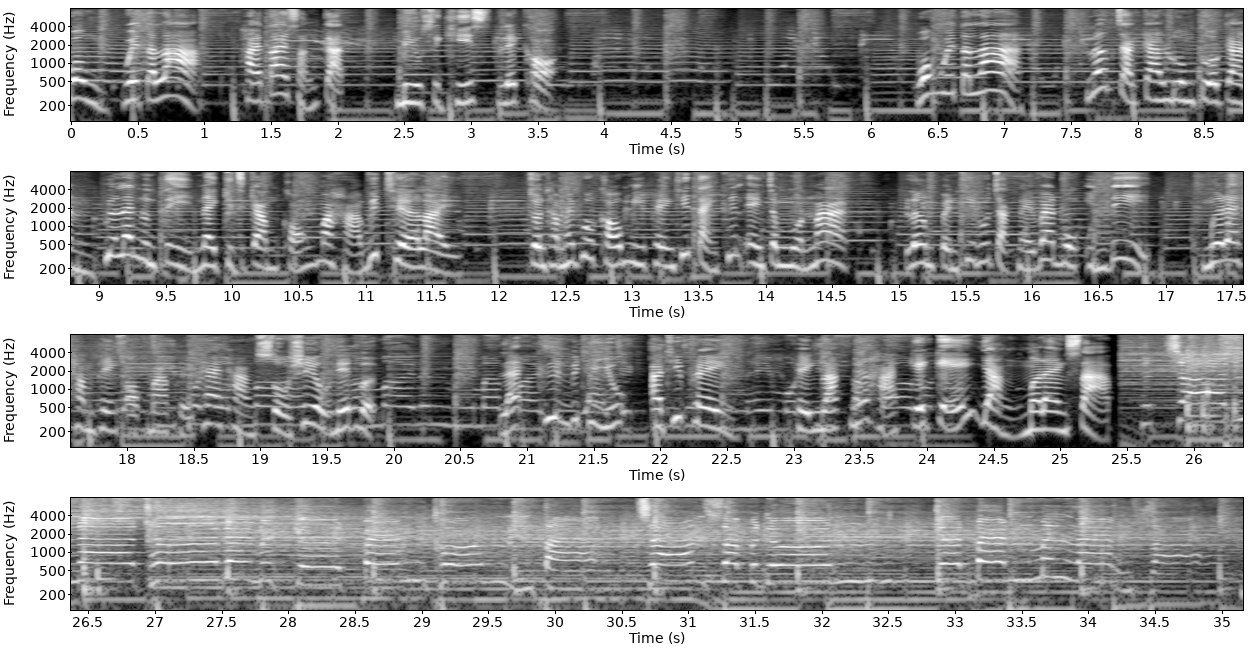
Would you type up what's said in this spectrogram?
วงเวตาล่า ภายใต้สังกัด Music Kiss Record วงเวตาล่า เริ่มจากการรวมตัวกันเพื่อเล่นดนตรีในกิจกรรมของมหาวิทยาลัย จนทำให้พวกเขามีเพลงที่แต่งขึ้นเองจำนวนมาก เริ่มเป็นที่รู้จักในแวดวงอินดี้เมื่อได้ทำเพลงออกมาเผยแพร่ทางโซเชียลเน็ตเวิร์กและคลื่นวิทยุอาทิเพลง เพลงรักเนื้อหาเก๋ๆอย่างแมลงสาบชาติหน้าเธอ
